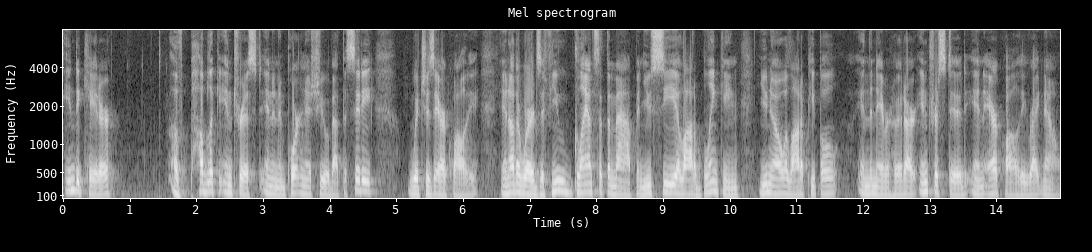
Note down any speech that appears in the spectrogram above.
indicator of public interest in an important issue about the city, which is air quality. In other words, if you glance at the map and you see a lot of blinking, you know a lot of people in the neighborhood are interested in air quality right now.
